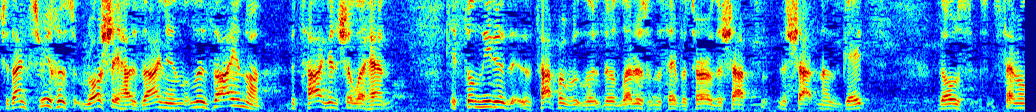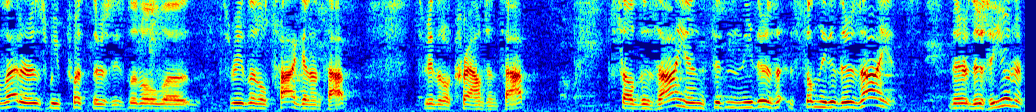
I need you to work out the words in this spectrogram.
Shadain tzrichas roshe hazayin lezayinon betagen shalahen it still needed the top of the, the letters in the Sefer Torah, the Shat, the Shatnaz gates. Those seven letters, we put there's these little uh, three little tagen on top, three little crowns on top. So the Zions didn't need their, still needed their Zions. There, there's a unit.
